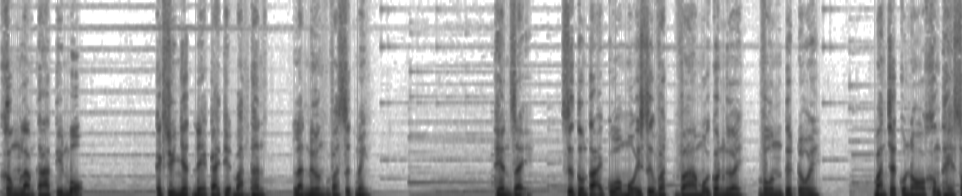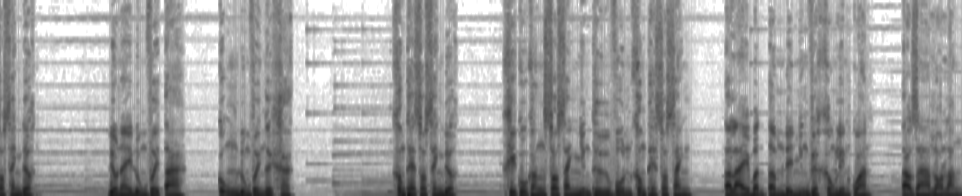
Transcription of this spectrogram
không làm ta tiến bộ. Cách duy nhất để cải thiện bản thân là nương vào sức mình. Thiền dạy, sự tồn tại của mỗi sự vật và mỗi con người vốn tuyệt đối. Bản chất của nó không thể so sánh được. Điều này đúng với ta, cũng đúng với người khác không thể so sánh được. Khi cố gắng so sánh những thứ vốn không thể so sánh, ta lại bận tâm đến những việc không liên quan, tạo ra lo lắng,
